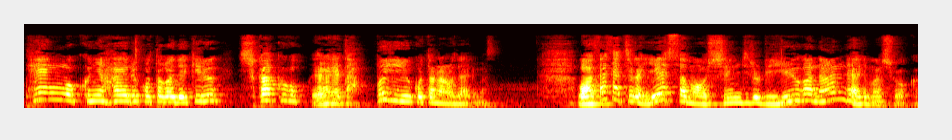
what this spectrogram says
天国に入ることができる資格を得られたということなのであります。私たちがイエス様を信じる理由が何でありましょうか？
